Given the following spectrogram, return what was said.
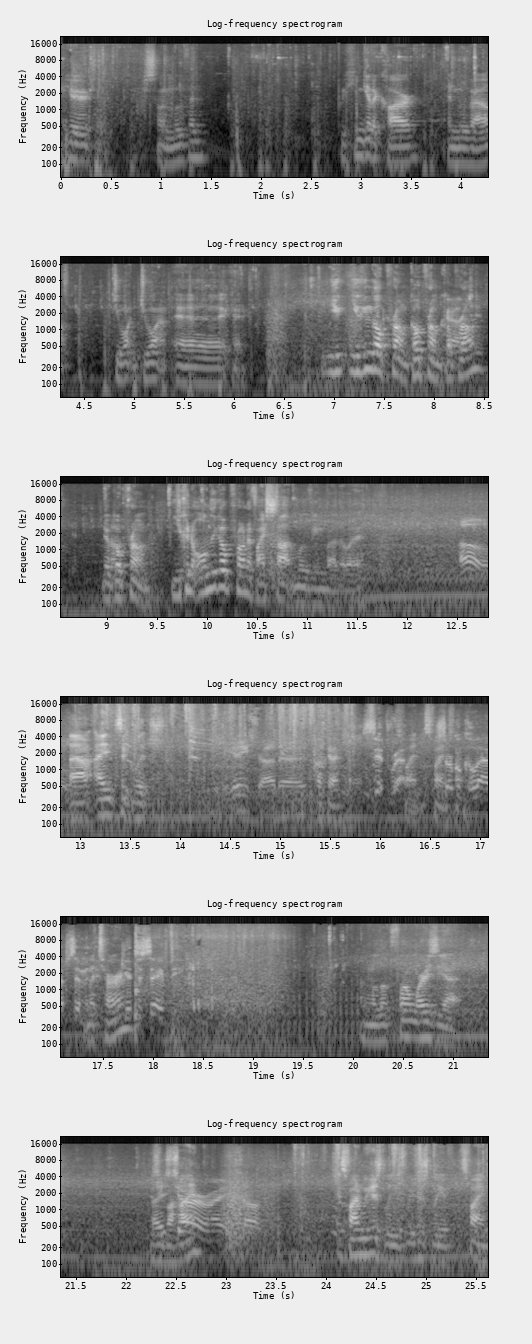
Here, someone moving. We can get a car and move out. Do you want? Do you want? Uh, okay. You you can go prone. Go prone. Go Crouch prone. it. No, go Oh. prone. You can only go prone if I stop moving. By the way. Oh, Uh, I, it's a glitch. I'm getting shot at. Okay. Sit rep. fine, it's fine, Circle fine. collapse imminent. turn? Get to safety. I'm gonna look for him. Where is he at? Is Oh, he he's behind? right. So, It's fine. We just leave. We just leave. It's fine.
